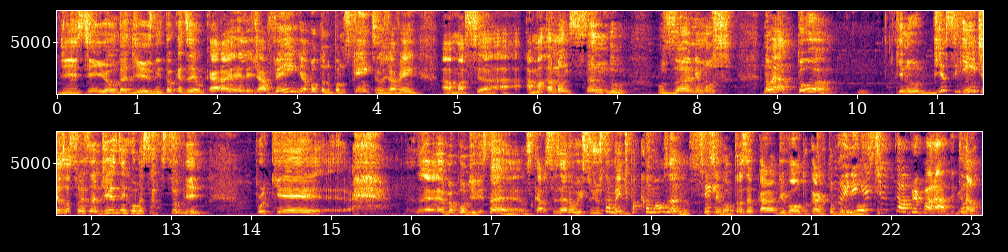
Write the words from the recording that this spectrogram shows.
de CEO da Disney. Então, quer dizer, o cara ele já vem já botando panos quentes, ele já vem amacia, amansando os ânimos. Não é à toa que no dia seguinte as ações da Disney começaram a subir. Porque. É, meu ponto de vista é, os caras fizeram isso justamente pra acalmar os ânimos. Sim. Assim, vamos trazer o cara de volta, o cara que todo E mundo ninguém gosta. estava preparado. Então, Não.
